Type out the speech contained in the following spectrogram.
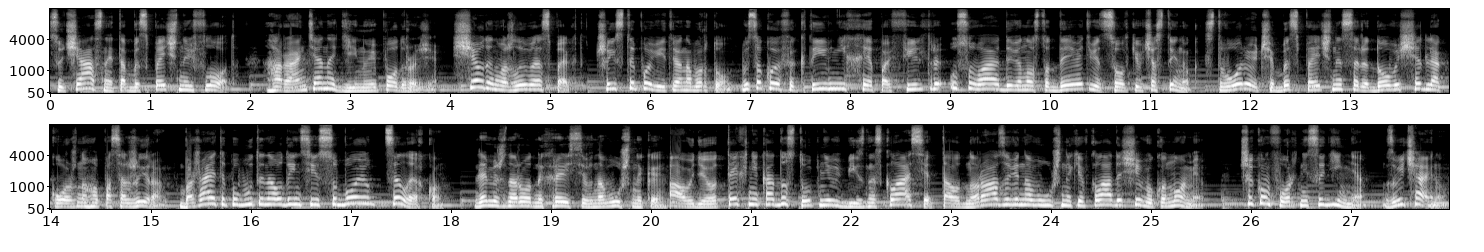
Сучасний та безпечний флот, гарантія надійної подорожі. Ще один важливий аспект чисте повітря на борту. Високоефективні HEPA-фільтри усувають 99% частинок, створюючи безпечне середовище для кожного пасажира. Бажаєте побути наодинці з собою? Це легко. Для міжнародних рейсів навушники аудіотехніка доступні в бізнес-класі та одноразові навушники вкладиші в економі. Чи комфортні сидіння? Звичайно,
